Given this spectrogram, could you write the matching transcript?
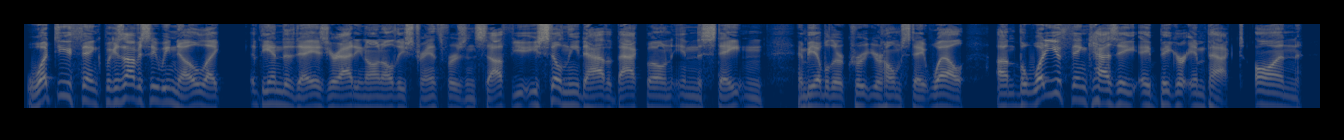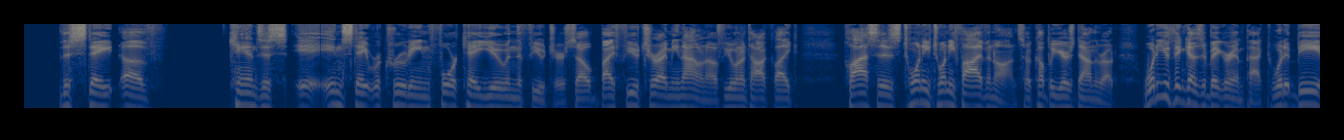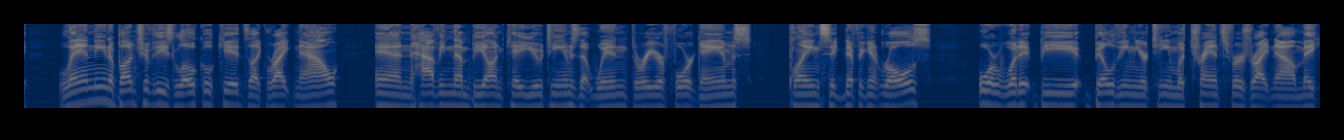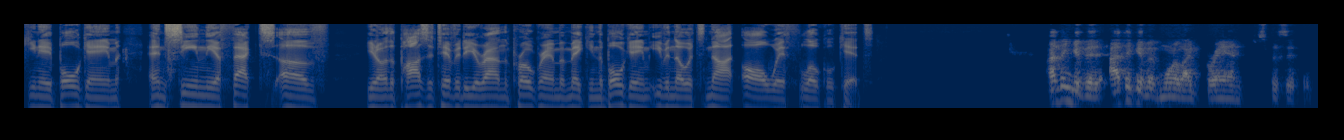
What do you think? Because obviously we know, like at the end of the day, as you're adding on all these transfers and stuff, you, you still need to have a backbone in the state and and be able to recruit your home state well. Um, but what do you think has a, a bigger impact on the state of Kansas in state recruiting for KU in the future? So by future, I mean, I don't know if you want to talk like classes 2025 and on, so a couple years down the road. What do you think has a bigger impact? Would it be landing a bunch of these local kids like right now and having them be on KU teams that win three or four games, playing significant roles? Or would it be building your team with transfers right now, making a bowl game and seeing the effects of, you know, the positivity around the program of making the bowl game, even though it's not all with local kids? I think of it. I think of it more like brand specific.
